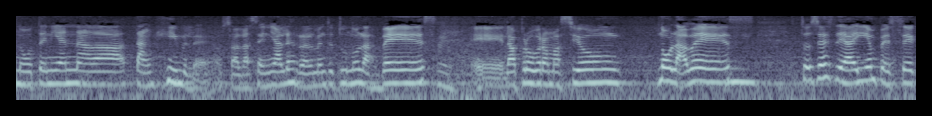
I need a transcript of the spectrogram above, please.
no tenía nada tangible. O sea, las señales realmente tú no las ves, eh, la programación no la ves. Entonces de ahí empecé,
